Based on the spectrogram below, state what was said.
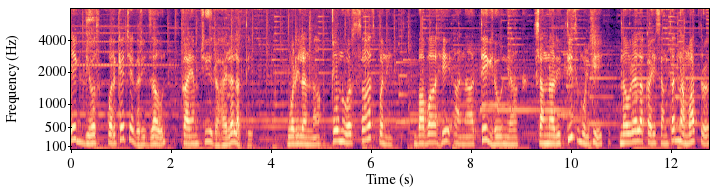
एक दिवस परक्याच्या घरी जाऊन कायमची राहायला लागते. वडिलांना फोनवर सहजपणे बाबा हे आणा ते घेऊन या सांगणारी तीच मुलगी नवऱ्याला काही सांगताना मात्र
